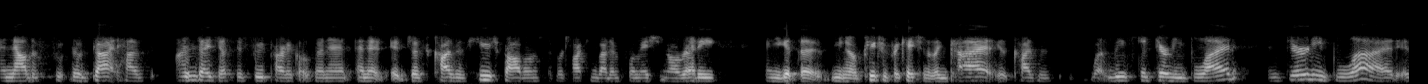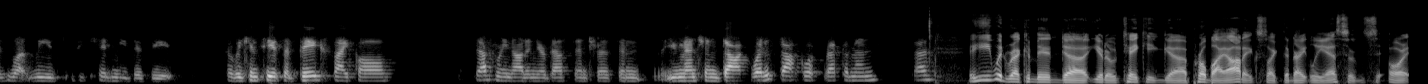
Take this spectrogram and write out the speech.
And now the the gut has undigested food particles in it, and it, it just causes huge problems. If we're talking about inflammation already, and you get the you know putrefaction of the gut, it causes what leads to dirty blood, and dirty blood is what leads to kidney disease. So we can see it's a big cycle definitely not in your best interest. And you mentioned Doc. What does Doc recommend? Doug? He would recommend, uh, you know, taking uh, probiotics like the nightly essence, or,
